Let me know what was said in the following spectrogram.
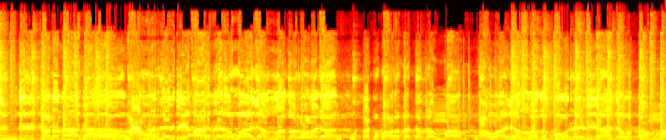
ತಿಂಡಿ ಕಣದಾಗ. ನಾವ ರೆಡಿ ಆದೇವ ಎಲ್ಲದರೊಳಗ. ಮುಟ್ಟಕ ಬಾಳ್ಬೇಕದಮ್ಮ ನಾವ ಎಲ್ಲದಕ್ಕೂ ರೆಡಿ ಆದೇವ ತಮ್ಮ.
